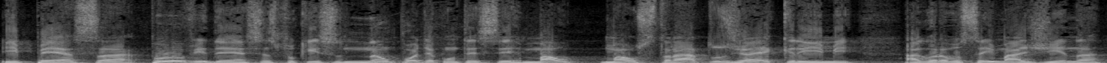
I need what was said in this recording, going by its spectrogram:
e peça providências, porque isso não pode acontecer. Mal, maus tratos já é crime. Agora você imagina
